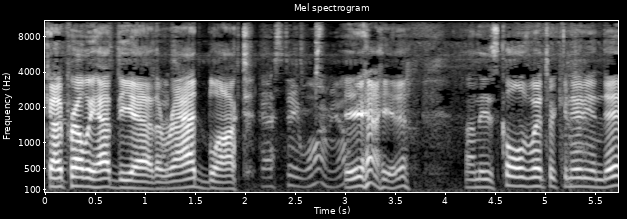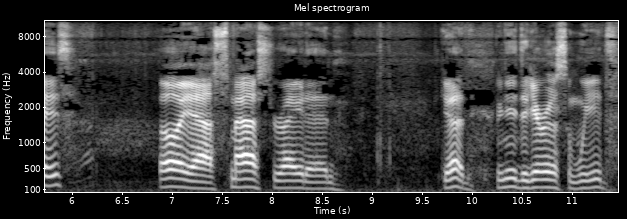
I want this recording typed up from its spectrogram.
Guy probably had the uh, the rad blocked. Gotta stay warm, yeah? Yeah, you know, on these cold winter Canadian days. Oh yeah, smashed right in. Good. We need to get rid of some weeds.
